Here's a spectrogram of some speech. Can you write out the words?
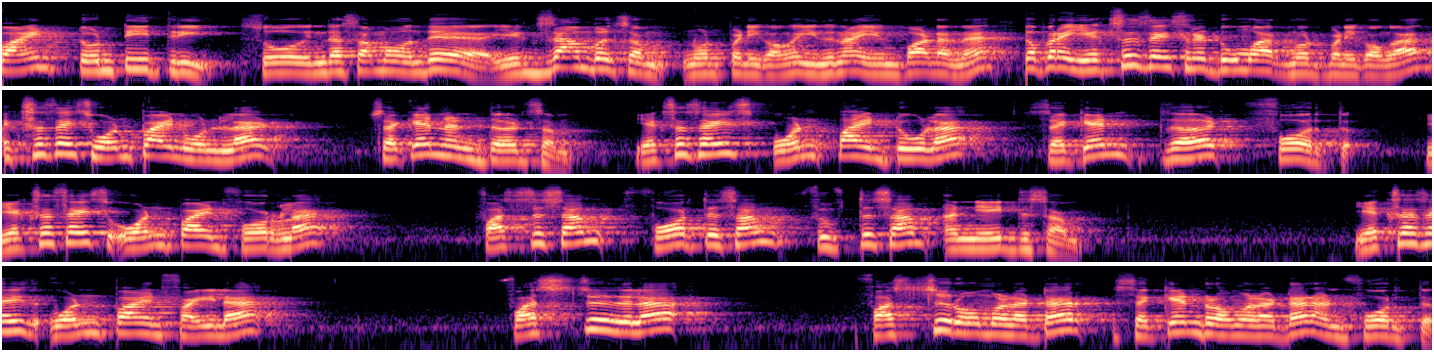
point twenty three so இந்த சம்மை வந்து எக்ஸாம்பிள் சம் நோட் பண்ணிக்கோங்க. இதுனா இம்பார்ட்டன்ட் அதுக்கப்புறம் எக்ஸசைஸில் டூ மார்க் நோட் பண்ணிக்கோங்க. எக்ஸசைஸ் ஒன் பாயிண்ட் ஒனில் second and third sum exercise one point டூவில் second third fourth exercise one point ஃபோரில் first sum fourth sum fifth sum and eighth sum exercise one point ஃபைவ்ல ஃபஸ்ட்டு இதில் first roman letter second roman letter and fourth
